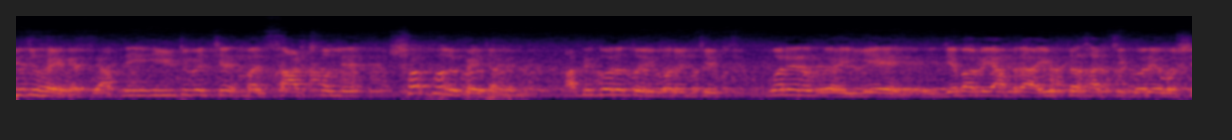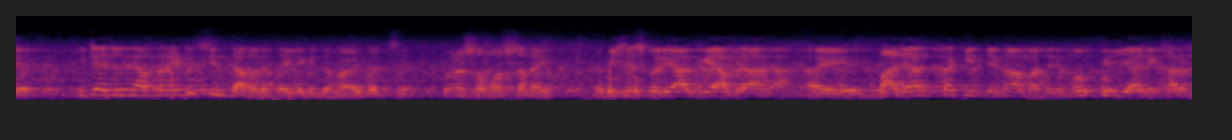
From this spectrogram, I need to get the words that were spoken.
ইজি হয়ে গেছে। আপনি ইউটিউবে সার্চ করলে সবগুলো পেয়ে যাবেন। আপনি ঘরে তৈরি করেন চিপস ঘরের ইয়ে যেভাবে আমরা ইফতার খাচ্ছি ঘরে বসে, এটা যদি আপনারা একটু চিন্তা করেন, তাইলে কিন্তু হয়ে যাচ্ছে। কোনো সমস্যা নাই। বিশেষ করে আজকে আমরা, এই বাজারটা কি যেন আমাদের মুখ ফিরিয়ে আনি, কারণ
